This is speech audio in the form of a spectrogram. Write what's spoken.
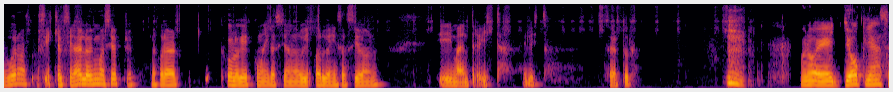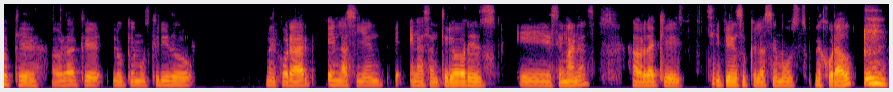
bueno, es que al final es lo mismo de siempre, mejorar todo lo que es comunicación, organización y más entrevistas. Y listo. Soy Arturo. Bueno, eh, yo pienso que la verdad que lo que hemos querido mejorar en, la en las anteriores eh, semanas, la verdad que sí pienso que las hemos mejorado.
